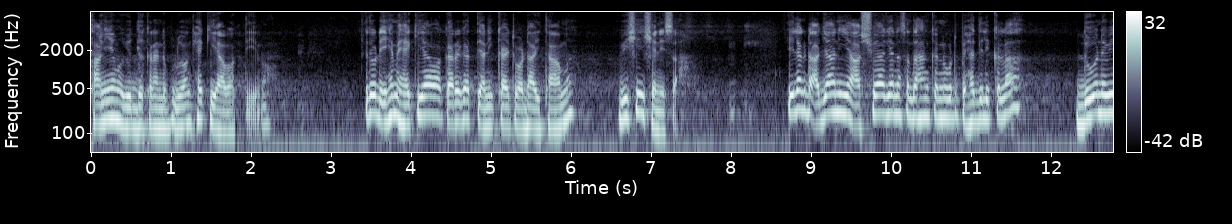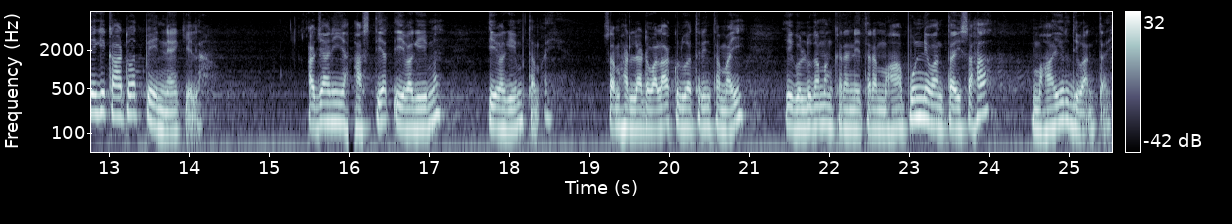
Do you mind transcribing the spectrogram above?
තනියම යුද්ධ කරන්න පුළුවන් හැකියාවක් තියෙනවා. එතකොට එහෙම හැකියාවක් අරගත් අනික් අයට වඩා ඉතාම විශේෂ නිසා. ඊළඟට අජානීය අශ්වයා ගැන සඳහන් කරනකොට පැහැදිලි කළා දුවනවේගේ කාටුවත් පේන්නෑ කියලා. අජානීය හස්තියත් ඒ වගේම ඒ වගේම තමයි. සමහරලාට වලාකුළු අතරින් තමයි ඒ ගොල්ලු ගමන් කරන්නේ තරම් මහා පුුණ්‍යවන්තයි සහ මහායුරදිවන්තයි.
